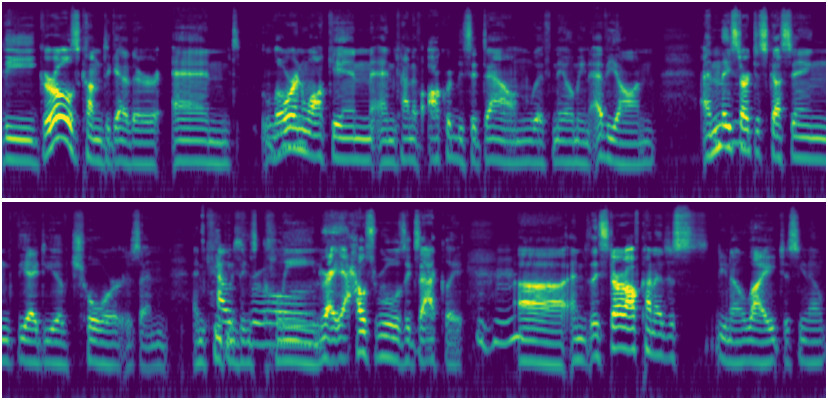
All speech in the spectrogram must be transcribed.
the girls come together and Mm-hmm. Lauren walk in and kind of awkwardly sit down with Naomi and Evian. And then they Mhm. start discussing the idea of chores and, and keeping House things clean. Right, yeah, house rules, exactly. Mm-hmm. Uh, and they start off kind of just, you know, light, just, you know,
